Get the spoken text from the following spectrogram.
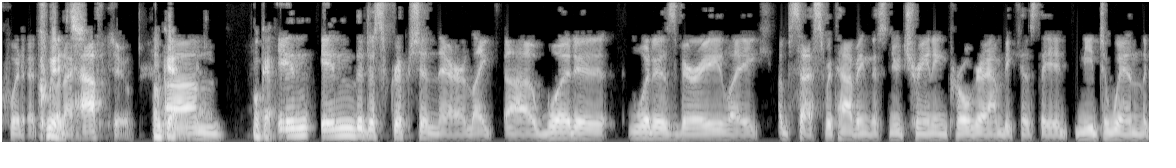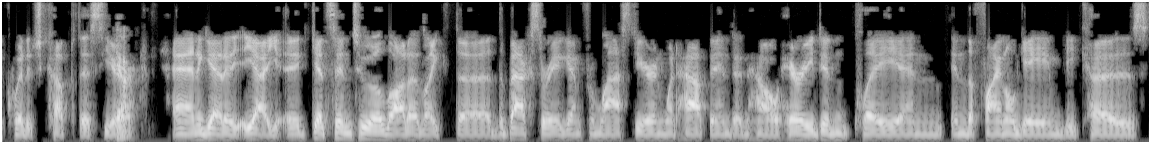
Quidditch, but I have to. Okay. Um, okay. in in the description there, like uh, Wood is Wood is very like obsessed with having this new training program because they need to win the Quidditch Cup this year. And again, it, yeah, it gets into a lot of like the the backstory again from last year and what happened and how Harry didn't play in in the final game because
